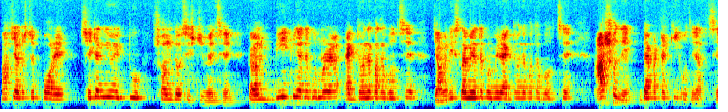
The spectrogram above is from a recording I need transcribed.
পাঁচই আগস্টের পরে সেটা নিয়েও একটু সন্দেহ সৃষ্টি হয়েছে। কারণ বিএনপি নেতাকর্মীরা এক ধরনের কথা বলছে, জামাত ইসলামী নেতাকর্মীরা এক ধরনের কথা বলছে। আসলে ব্যাপারটা কি হতে যাচ্ছে,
